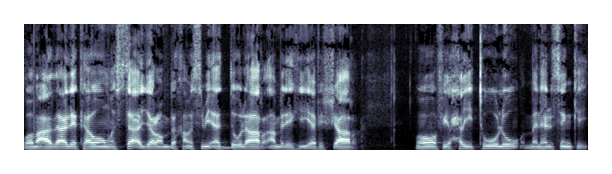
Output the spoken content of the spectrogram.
ومع ذلك هو مستأجر بخمسمائة دولار أمريكية في الشهر وهو في حي تولو من هلسنكي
